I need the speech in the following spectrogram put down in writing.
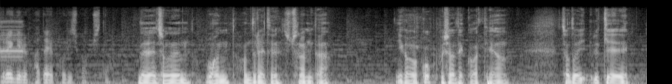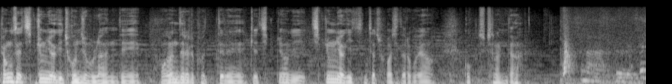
쓰레기를 바다에 버리지 맙시다. 네, 저는 원 헌드레드 추천합니다. 이거 꼭 보셔야 될 것 같아요. 저도 이렇게 평소에 집중력이 좋은 줄 몰랐는데 원 헌드레드 볼 때는 이렇게 집중력이 집중력이 진짜 좋아지더라고요. 꼭 추천합니다. 하나 둘 셋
